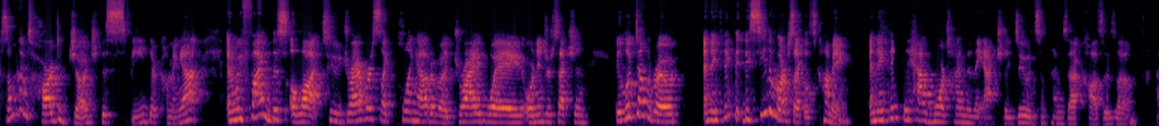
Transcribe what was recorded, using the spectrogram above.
sometimes hard to judge the speed they're coming at. And we find this a lot too. Drivers like pulling out of a driveway or an intersection, they look down the road and they think that they see the motorcycles coming and they think they have more time than they actually do. And sometimes that causes um, a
